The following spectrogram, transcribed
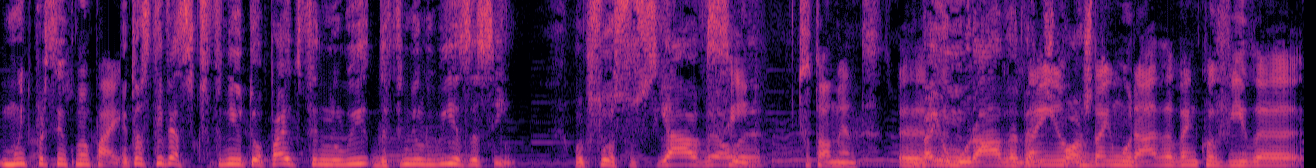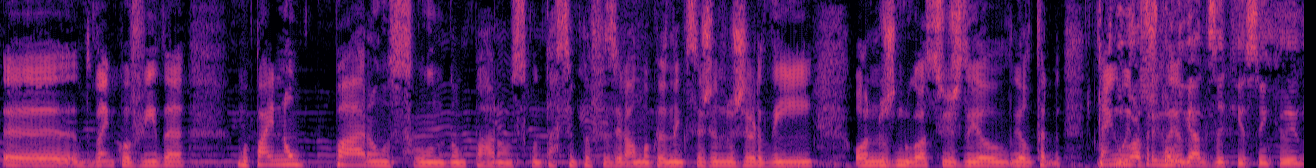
muito parecido com o meu pai. Então, se tivesses que definir o teu pai, defini-lo- defini-lo-ias assim. Uma pessoa sociável, Sim, totalmente. Eh, bem-humorada, bem bem, disposta. bem humorada, bem com a vida, eh, de bem com a vida. O meu pai não para um segundo, não para um segundo, está sempre a fazer alguma coisa, nem que seja no jardim ou nos negócios dele. Ele tra- Os tem um negócios estão ligados a quê? Sem querer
